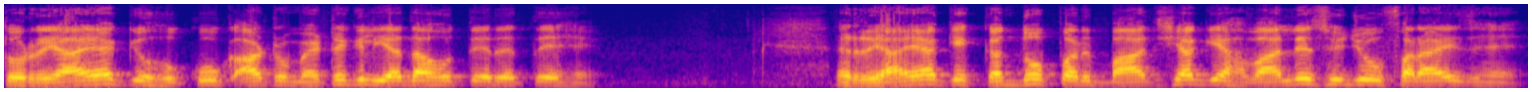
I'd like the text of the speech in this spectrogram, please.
तो रियाया के हकूक़ ऑटोमेटिकली अदा होते रहते हैं। रियाया के कंधों पर बादशाह के हवाले से जो फ़रज़ हैं,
